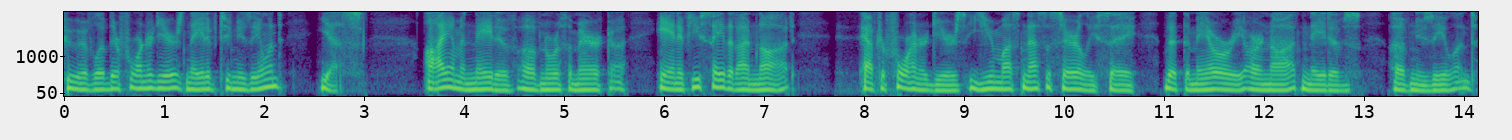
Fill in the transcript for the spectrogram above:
who have lived there 400 years native to New Zealand? Yes. I am a native of North America, and if you say that I'm not, after 400 years, you must necessarily say that the Maori are not natives of New Zealand.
